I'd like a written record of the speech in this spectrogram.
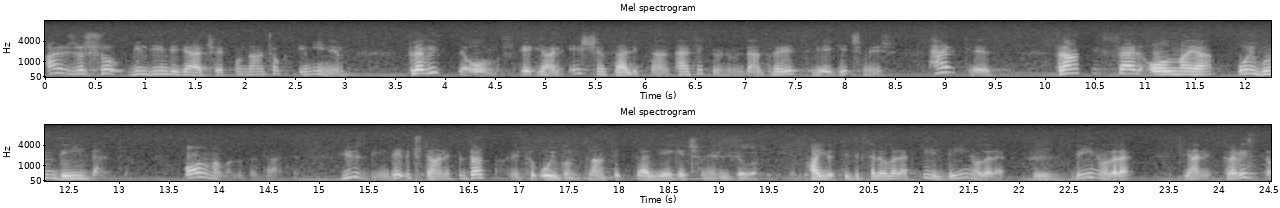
ayrıca şu bildiğim bir gerçek, bundan çok eminim. Travesti olmuş, e, yani eşcinsellikten, erkek görünümünden travestiliğe geçmiş herkes transseksüel olmaya uygun değil bence. Olmamalı da zaten. Yüz binde üç tanesi, dört tanesi uygun transseksüelliğe geçmeye. Fiziksel olarak. Hayır, fiziksel olarak değil, beyin olarak. Beyin olarak yani travesti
